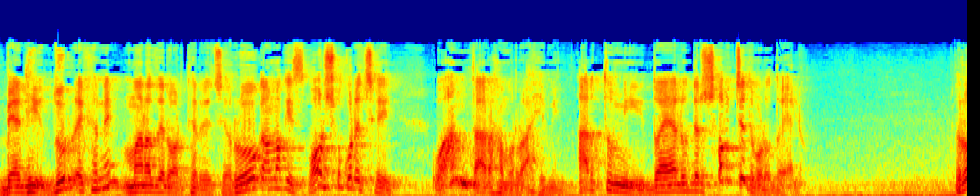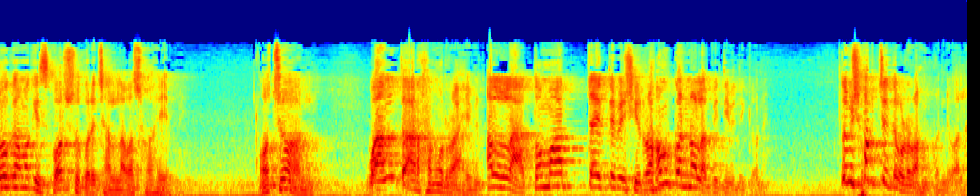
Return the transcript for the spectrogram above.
ব্যাধি দূর এখানে মারাজের অর্থে রয়েছে। রোগ আমাকে স্পর্শ করেছে। ও আন্তা আরহামুর রাহিমিন। আর তুমি দয়ালুদের সবচেয়ে বড় দয়ালু। রোগ আমাকে স্পর্শ করেছে, আল্লাহ সহায় অচল ও আন্তা আরহামুর রাহিমিন। আল্লাহ, তোমার চাইতে বেশি রহম কন্যলা পৃথিবীতে কেউ নেই। তুমি সবচেয়ে বড় রহম কন্যওয়ালা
